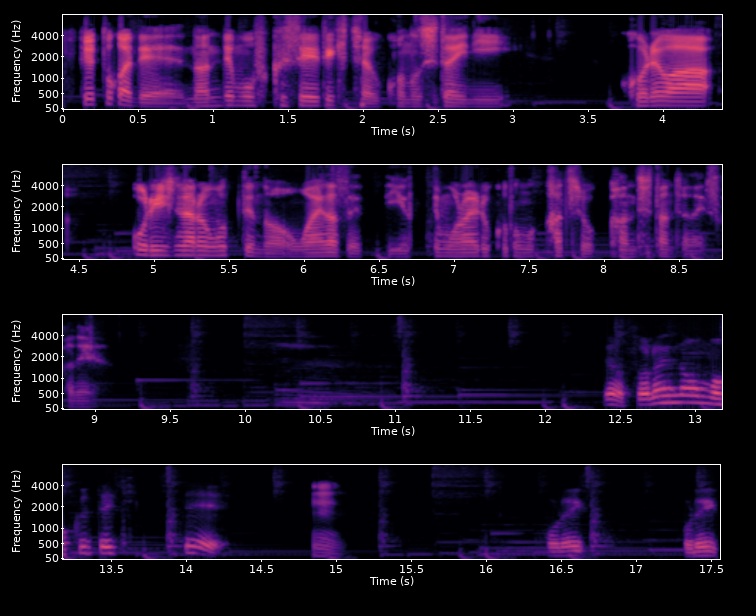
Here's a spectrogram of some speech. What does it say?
コピペとかで何でも複製できちゃうこの時代に、これはオリジナルを持ってるのはお前だぜって言ってもらえることの価値を感じたんじゃないですかね。うん。でも、それの目的って、うん。これ、コレ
